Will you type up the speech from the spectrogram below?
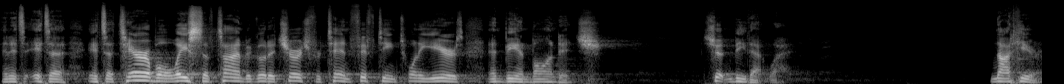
And it's, it's, a, it's a terrible waste of time to go to church for 10, 15, 20 years and be in bondage. Shouldn't be that way. Not here.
